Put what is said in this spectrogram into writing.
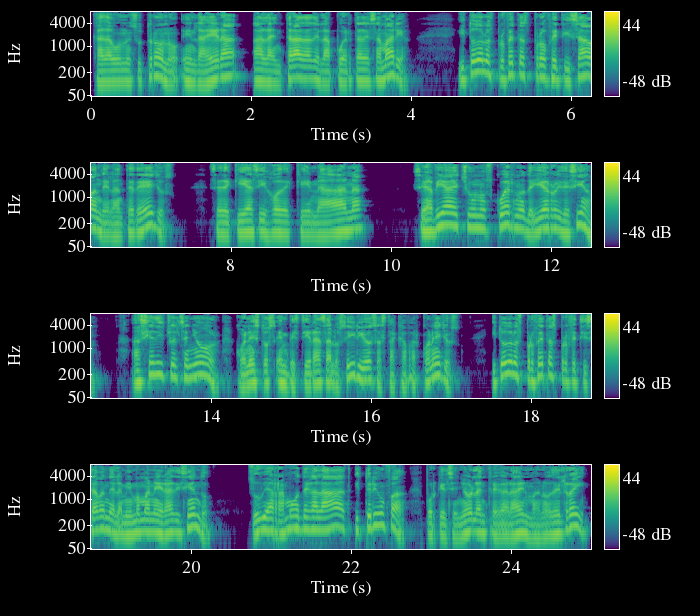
cada uno en su trono, en la era a la entrada de la puerta de Samaria. Y todos los profetas profetizaban delante de ellos. Sedequías, hijo de Kenaana, se había hecho unos cuernos de hierro y decía, Así ha dicho el Señor, con estos embestirás a los sirios hasta acabar con ellos. Y todos los profetas profetizaban de la misma manera, diciendo, Sube a Ramón de Galaad y triunfa, porque el Señor la entregará en mano del rey.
